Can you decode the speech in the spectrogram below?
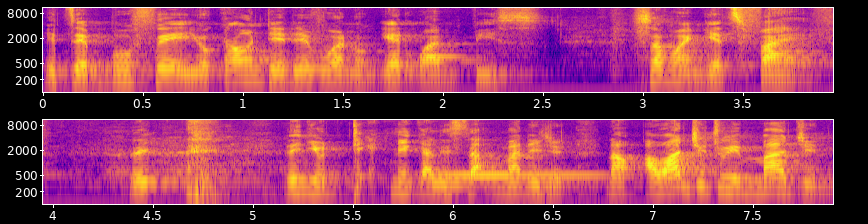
it's a buffet. You counted, everyone will get one piece. Someone gets five. Like, then you technically start managing. Now, I want you to imagine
